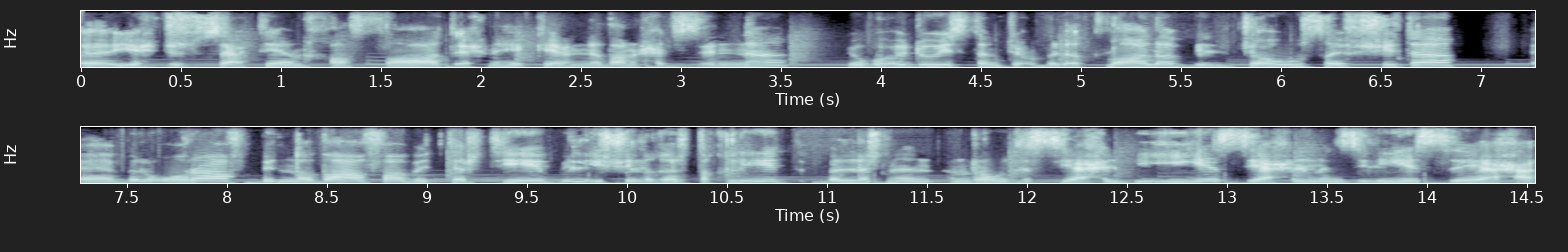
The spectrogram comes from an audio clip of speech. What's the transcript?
آه يحجزوا ساعتين خاصات. إحنا هيك يعني نظام الحجز عندنا يقعدوا يستمتعوا بالإطلالة بالجو صيف شتاء. بالغرف بالنظافة بالترتيب بالإشي الغير تقليد. بلشنا نروج للسياحة البيئية السياحة المنزلية السياحة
